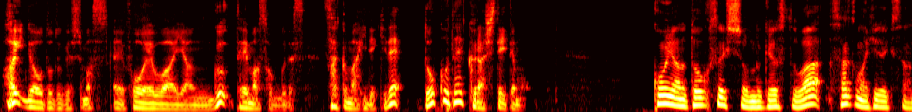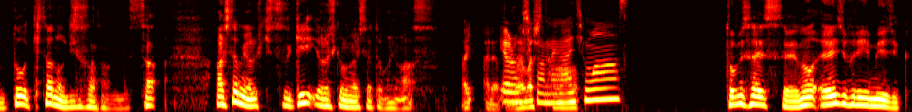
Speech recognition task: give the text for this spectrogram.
はいではお届けします。えー、フォーエバーヤングテーマソングです。佐久間秀樹でどこで暮らしていても。今夜のトークセッションのゲストは佐久間秀樹さんと北野梨沙さんでした明日も引き続きよろしくお願いしたいと思いますはいありがとうございましたお願いします富澤一世のエイジフリーミュージック。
